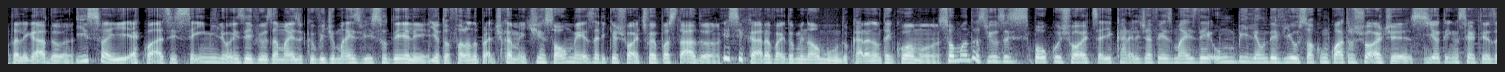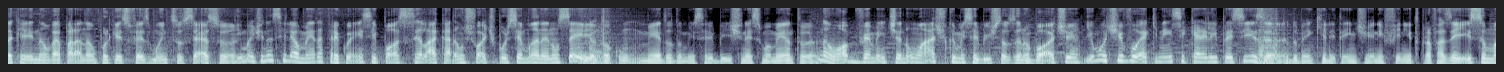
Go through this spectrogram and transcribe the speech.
tá ligado? Isso aí é quase 100 milhões de views a mais do que o vídeo mais visto dele. E eu tô falando praticamente em só um mês ali que o shorts foi postado. Esse cara vai dominar o mundo, cara, não tem como. Somando as views desses poucos shorts aí, cara, ele já fez mais de um bilhão de views só com quatro shorts. E eu tenho certeza que ele não vai parar não, porque isso fez muito sucesso. Imagina se ele aumenta a frequência e posta, sei lá, cara, um short por semana, eu não sei. Eu tô com medo do MrBeast nesse momento. Não, obviamente eu não acho que o MrBeast tá usando bot, e o motivo é que nem sequer ele precisa. Tudo bem que ele tem dinheiro infinito pra fazer isso, mas...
